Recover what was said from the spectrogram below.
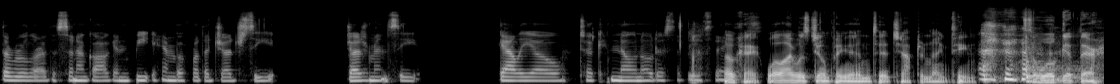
the ruler of the synagogue, and beat him before the judge seat, judgment seat. Gallio took no notice of these things. Okay. Well, I was jumping into chapter 19. So we'll get there.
